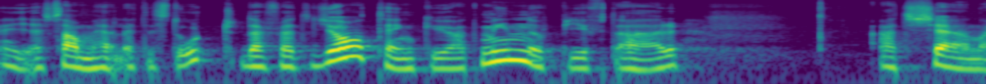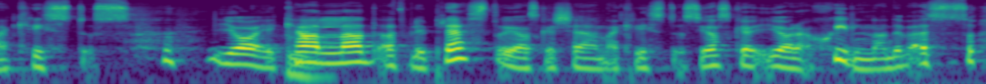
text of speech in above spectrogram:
i samhället i stort. Därför att jag tänker ju att min uppgift är att tjäna Kristus. Jag är kallad att bli präst och jag ska tjäna Kristus. Jag ska göra skillnad. Alltså, så,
